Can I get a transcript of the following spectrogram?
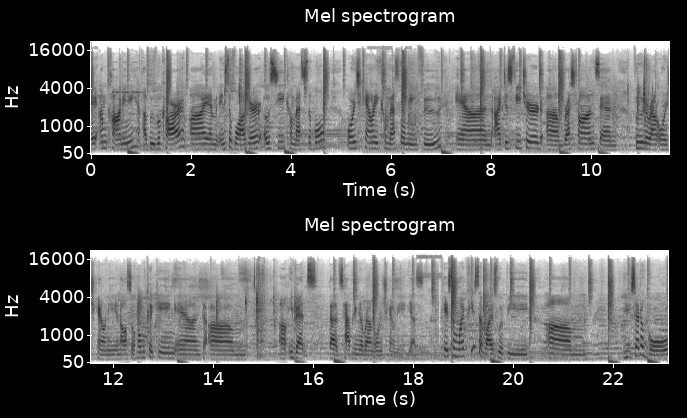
Hey, I'm Connie Abubakar. I am an Insta blogger, OC Comestible, Orange County Comestible meaning food, and I just featured um, restaurants and food around Orange County, and also home cooking and um, uh, events that's happening around Orange County. Yes. Okay, so my piece of advice would be um, you set a goal,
